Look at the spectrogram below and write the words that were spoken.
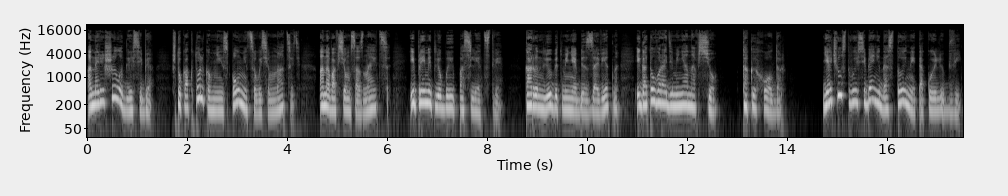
Она решила для себя, что как только мне исполнится 18, она во всем сознается и примет любые последствия. Карен любит меня беззаветно и готова ради меня на все, как и Холдер. Я чувствую себя недостойной такой любви.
